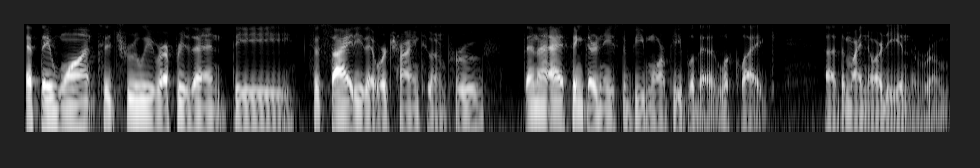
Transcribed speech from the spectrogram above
if they want to truly represent the society that we're trying to improve, then I think there needs to be more people that look like uh, the minority in the room.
